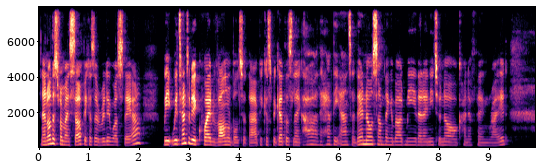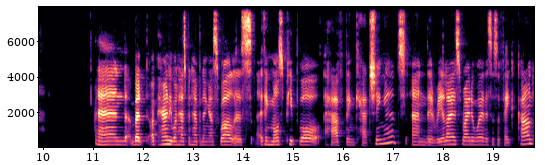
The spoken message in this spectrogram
and i know this for myself because i really was there we, we tend to be quite vulnerable to that because we get this like, oh, they have the answer. They know something about me that I need to know kind of thing, right? And, but apparently what has been happening as well is I think most people have been catching it and they realize right away this is a fake account.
